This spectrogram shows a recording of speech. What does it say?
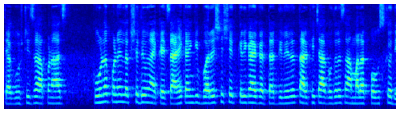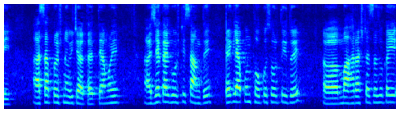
त्या गोष्टीचं आपण आज पूर्णपणे लक्ष देऊन ऐकायचं आहे. कारण की बरेचसे शेतकरी काय करतात दिलेल्या तारखेच्या अगोदरच आम्हाला पाऊस कधी असा प्रश्न विचारतात. त्यामुळे ज्या काही गोष्टी सांगतोय डायरेक्टली आपण फोकसवरती येतोय. महाराष्ट्राचा जो काही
